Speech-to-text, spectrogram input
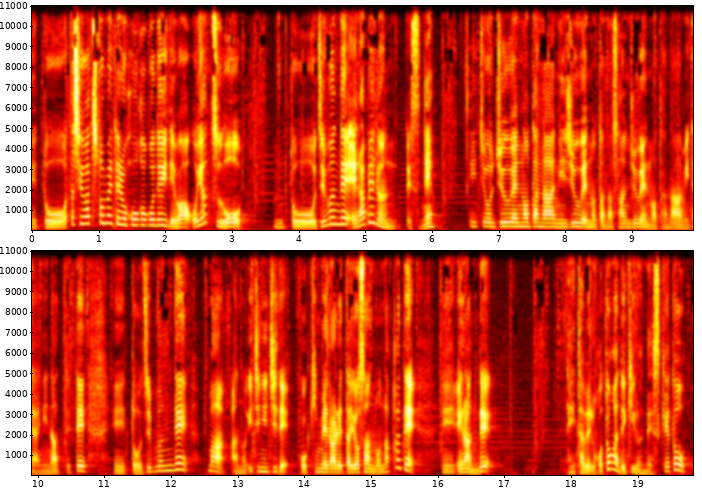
えっ、と、私が勤めてる放課後デイではおやつを、うんと、自分で選べるんですね。一応10円の棚、20円の棚、30円の棚みたいになってて、えっ、と、自分で、まあ、あの、1日でこう決められた予算の中で、えー、選んでえ、食べることができるんですけど、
